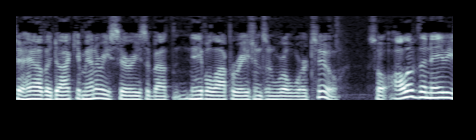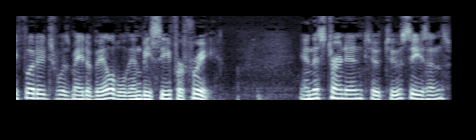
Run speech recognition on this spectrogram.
to have a documentary series about naval operations in World War II. So all of the Navy footage was made available to NBC for free. And this turned into two seasons,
